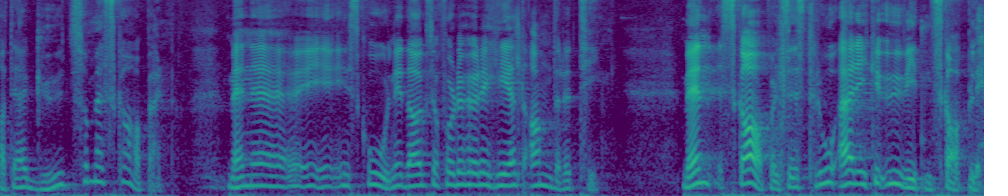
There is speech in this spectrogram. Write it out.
at det er Gud som er skaperen. Men eh, i, i, skolen i dag så får du høre helt andre ting. Men skapelsestro er ikke uvitenskapelig.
